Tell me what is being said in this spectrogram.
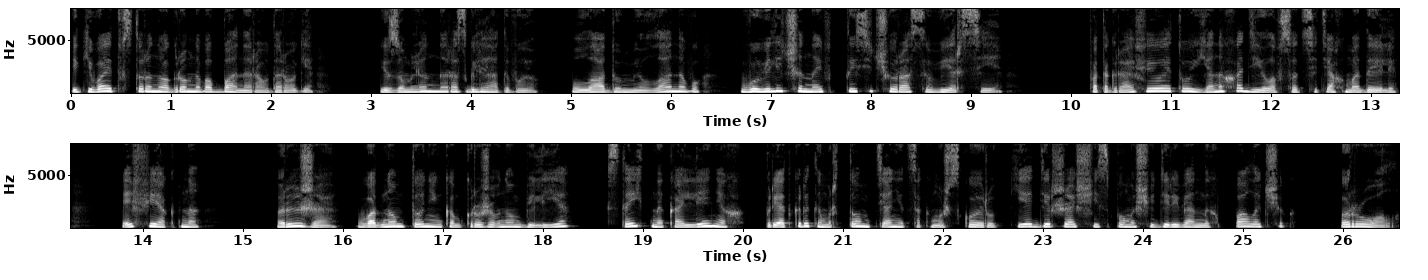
и кивает в сторону огромного баннера у дороги. Изумленно разглядываю Ладу Миланову в увеличенной в тысячу раз версии. Фотографию эту я находила в соцсетях модели. Эффектно. Рыжая, в одном тоненьком кружевном белье, стоит на коленях приоткрытым ртом тянется к мужской руке, держащей с помощью деревянных палочек ролл.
